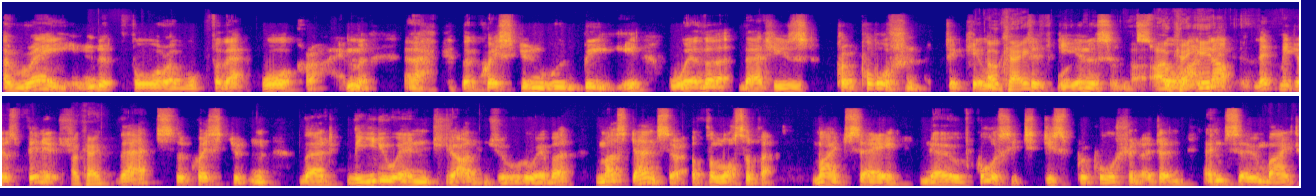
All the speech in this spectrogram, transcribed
arraigned for, a, for that war crime, uh, the question would be whether that is proportionate to kill okay. 50 innocents. Uh, okay. It, now, let me just finish. Okay. That's the question that the UN judge or whoever must answer. A philosopher might say, no, of course it's disproportionate, and, and so might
